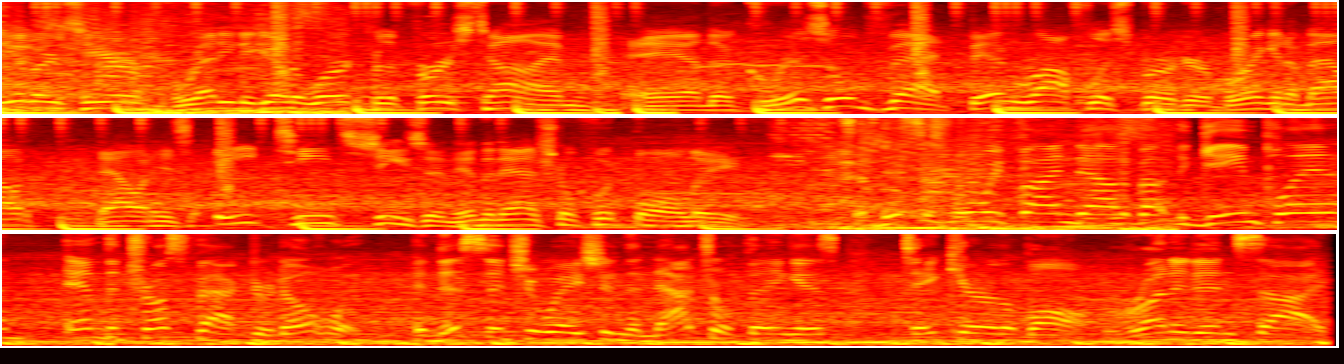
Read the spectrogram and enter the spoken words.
Steelers here ready to go to work for the first time. And the grizzled vet, Ben Roethlisberger, bringing him out now in his 18th season in the National Football League. So this is where we find out about the game plan and the trust factor, don't we? In this situation, the natural thing is take care of the ball, run it inside.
